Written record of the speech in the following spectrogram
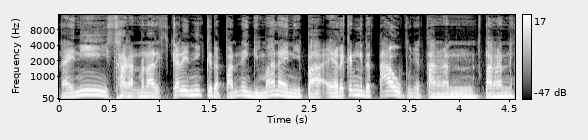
Nah ini sangat menarik sekali ini ke depannya gimana ini Pak Erik kan kita tahu punya tangan tangan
